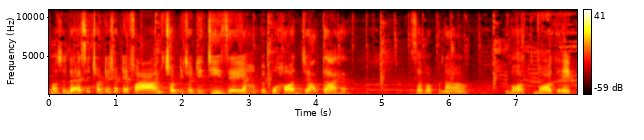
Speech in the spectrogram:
बहुत सुंदर, ऐसे छोटे छोटे फार्म छोटी छोटी चीज़ें यहाँ पे बहुत ज़्यादा हैं। सब अपना बहुत बहुत एक,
